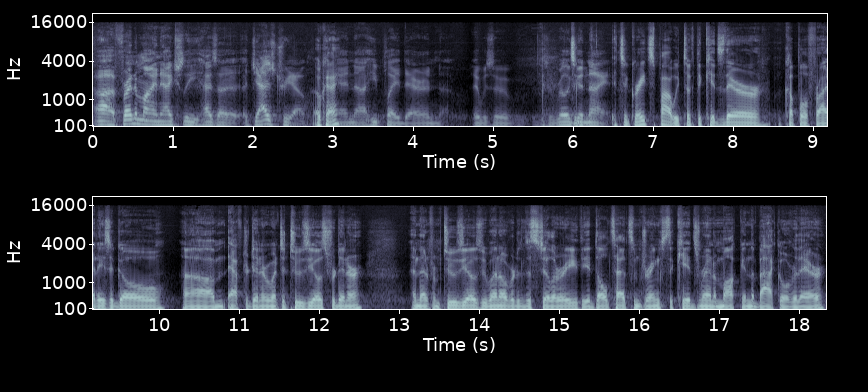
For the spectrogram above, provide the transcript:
Uh, a friend of mine actually has a, a jazz trio. Okay. and uh, he played there, and it was a it was a really good night. It's a great spot. We took the kids there a couple of Fridays ago. Um, after dinner, we went to Tuzio's for dinner. And then from Tuzio's, we went over to the distillery. The adults had some drinks. The kids ran amok in the back over there.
